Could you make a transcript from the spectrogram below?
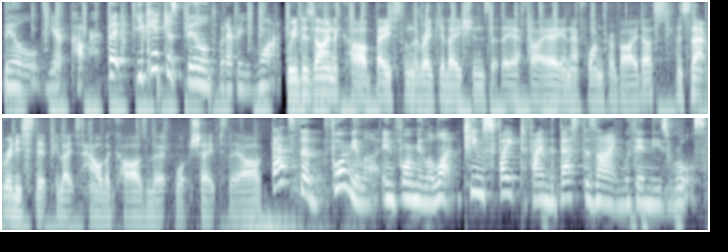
build your car. But you can't just build whatever you want. We design a car based on the regulations that the FIA and F1 provide us. And so that really stipulates how the cars look, what shapes they are. That's the formula in Formula One. Teams fight to find the best design within these rules.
